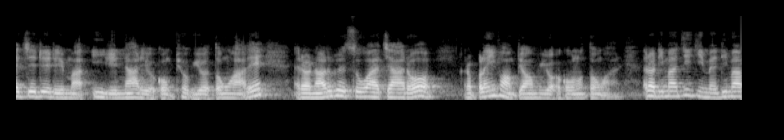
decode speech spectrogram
adjective တွေမှာ e တွေနာတွေကိုအကုန်ဖြုတ်ပြီးတော့သုံးရတယ်အဲ့တော့နောက်တစ်ခုဆိုကကြာတော့အဲ့တော့ plain form ပြောင်းပြီးတော့အကုန်လုံးသုံးပါတယ်အဲ့တော့ဒီမှာကြည့်ကြည့်မယ်ဒီမှာ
